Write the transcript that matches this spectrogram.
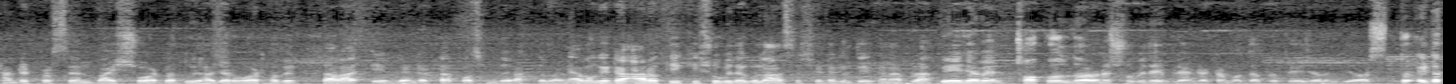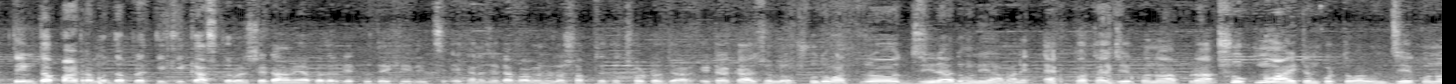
হান্ড্রেড পার্সেন্ট বাইশশো ওয়াট বা দুই হাজার ওয়াট হবে, তারা এই ব্লেন্ডারটা পছন্দে রাখতে পারেন। এবং এটা আরও কি কি সুবিধাগুলো আছে, সেটা কিন্তু এখানে আপনারা পেয়ে যাবেন। সকল ধরনের সুবিধা এই ব্লেন্ডারটার মধ্যে আপনারা পেয়ে যাবেন ভিউয়ার্স তো এটা তিনটা পার্টের মধ্যে আপনারা কি কি কাজ করবেন, সেটা আমি আপনাদেরকে একটু দেখিয়ে দিচ্ছি। এখানে যেটা পাবেন হলো সবচেয়ে ছোট জার এটার কাজ হলো শুধুমাত্র জিরা, ধনিয়া মানে এক কথায় যে কোনো আপনারা শুকনো আইটেম করতে পারবেন। যে কোনো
